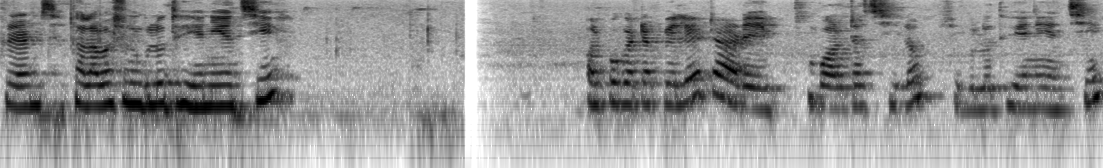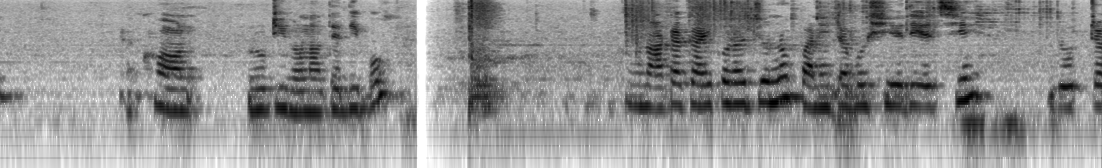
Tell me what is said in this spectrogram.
ফ্রেন্ডস থালা বাসনগুলো ধুয়ে নিয়েছি। অল্প কটা প্লেট আর এই বলটা ছিল, সেগুলো ধুয়ে নিয়েছি। এখন রুটি বানাতে দিব। আটা ট্রাই করার জন্য পানিটা বসিয়ে দিয়েছি। দুধটা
